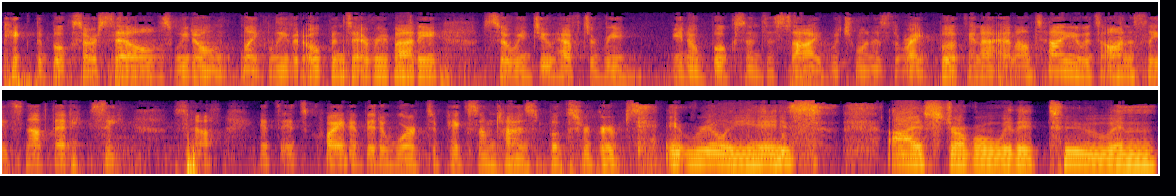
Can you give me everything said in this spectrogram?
pick the books ourselves. We don't like leave it open to everybody. So we do have to read, you know, books and decide which one is the right book. And I, and I'll tell you, it's honestly, it's not that easy. So it's it's quite a bit of work to pick sometimes books for groups. It really is. I struggle with it too, and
